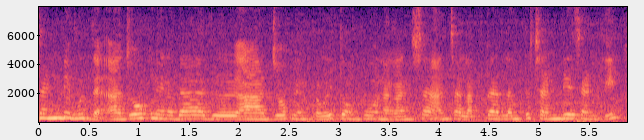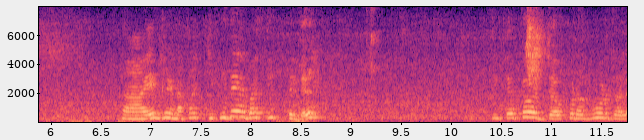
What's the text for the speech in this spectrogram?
ಚಂಡಿ ಮುದ್ದೆ. ಆ ಜೋಕ್ಲಿನ ಬ್ಯಾಗ್ ಆ ಜೋಕ್ಲೆನ ಹೋಯ್ತು ಪೂನಾಗ ಅಂಚ ಅಂಚಲ್ಲ ಅಪ್ಪರ್ಲಂತೂ ಚಂಡಿಯ ಚಂಡಿ. ಎಗ್ರೇನ ಪಕ್ಕಿ ಇದೇ ಬತ್ತಿತ್ತಡು ಇತ್ತೆ ತೋಜ್ಜ ಕೂಡ ಗೂಡ್ದೊಲ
